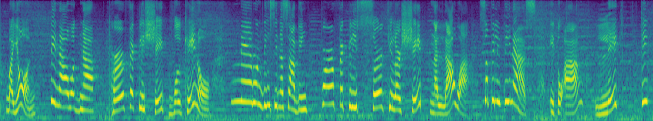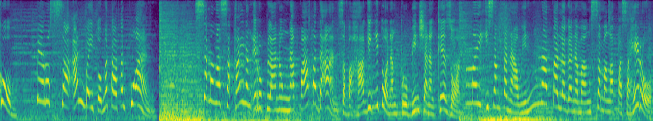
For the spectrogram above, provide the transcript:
Mount Mayon, tinawag na perfectly shaped volcano, meron ding sinasabing perfectly circular shape na lawa sa Pilipinas. Ito ang Lake Ticob. Pero saan ba ito matatagpuan? Sa mga sakay ng eroplanong napapadaan sa bahaging ito ng probinsya ng Quezon, may isang tanawin na talaga namang sa mga pasahero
